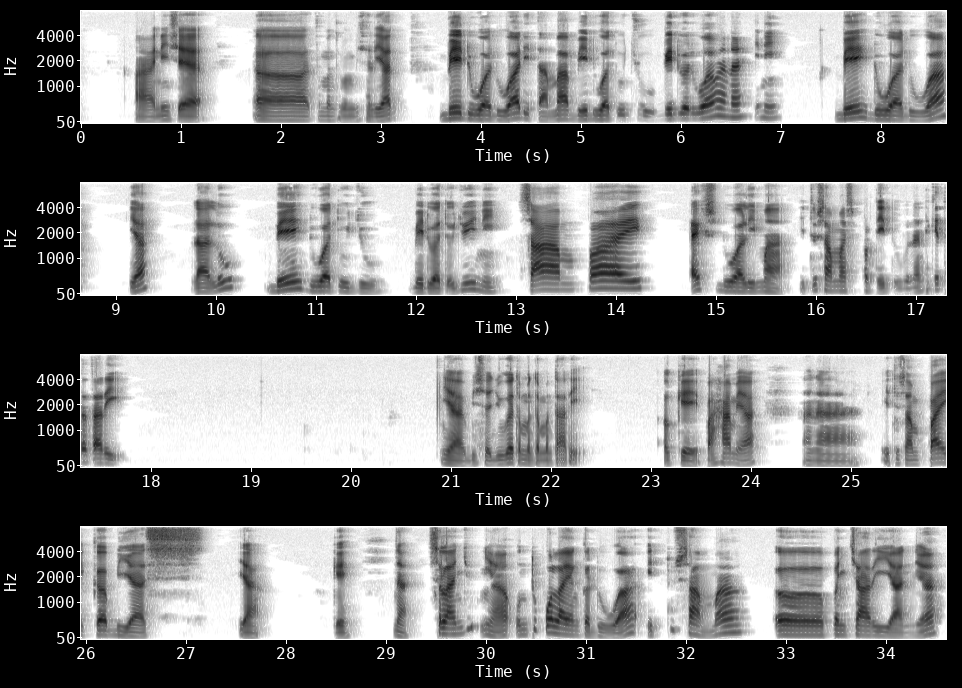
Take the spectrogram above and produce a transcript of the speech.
Nah, ini saya eh, teman-teman uh, bisa lihat B22 ditambah B27. B22 mana? Ini. B22 ya. Lalu B27. B27 ini sampai X25. Itu sama seperti itu. Nanti kita tarik. Ya, bisa juga teman-teman tarik. Oke, paham ya? Nah, itu sampai ke bias. Ya. Oke. Nah, selanjutnya untuk pola yang kedua itu sama uh, pencariannya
